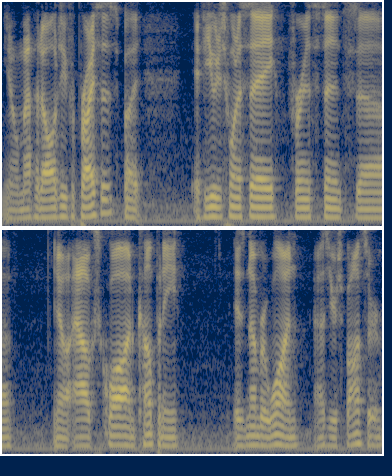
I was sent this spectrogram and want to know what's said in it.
you know methodology for prices, but if you just want to say, for instance, uh, you know, Alex Qua and Company is number one as your sponsor,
